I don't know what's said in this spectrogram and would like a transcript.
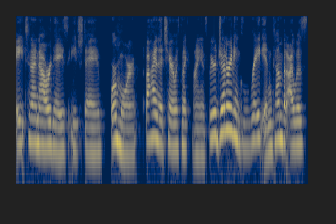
eight to nine hour days each day or more behind the chair with my clients. We were generating great income, but I was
